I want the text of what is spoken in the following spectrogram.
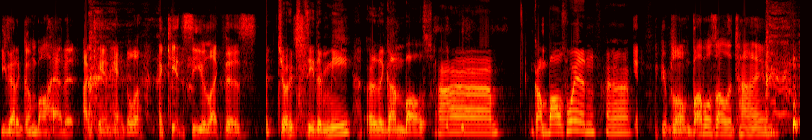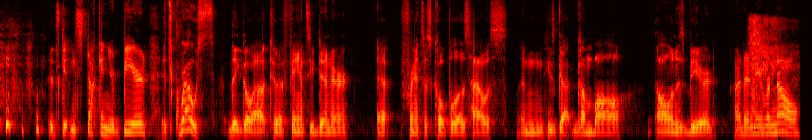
you got a gumball habit. I can't handle it. I can't see you like this. George, it's either me or the gumballs. Um, gumballs win. Uh, You're blowing bubbles all the time. It's getting stuck in your beard. It's gross. They go out to a fancy dinner at Francis Coppola's house, and he's got gumball all in his beard. I didn't even know.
